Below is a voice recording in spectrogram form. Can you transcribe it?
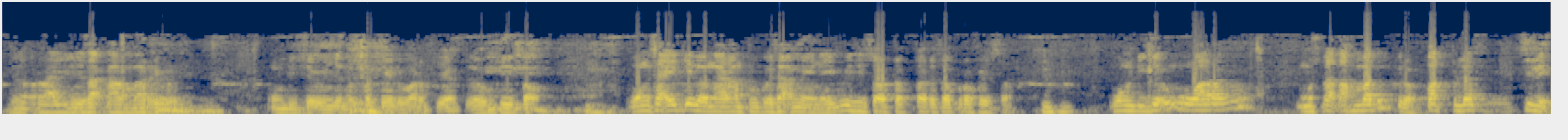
Delok ini sak kamar itu Wong jenis seperti luar biasa. Wong di Wong saiki lo ngarang buku sak mene iku iso dokter iso profesor. Wong di sini ngarang Musnad Ahmad itu berapa? 14 jilid.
